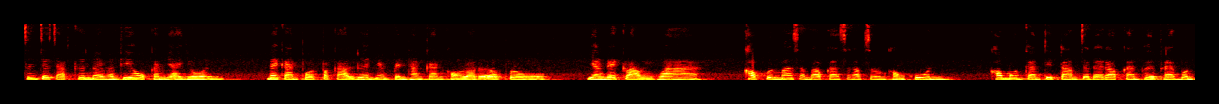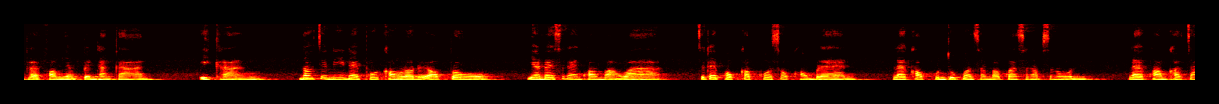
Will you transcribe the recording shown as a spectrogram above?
ซึ่งจะจัดขึ้นในวันที่ 6 กันยายน ในการโพสต์ประกาศเลื่อนอย่างเป็นทางการของ L'Oreal Pro ยังได้กล่าวอีกว่า ขอบคุณมากสำหรับการสนับสนุนของคุณ ข้อมูลการติดตามจะได้รับการเผยแพร่บนแพลตฟอร์มอย่างเป็นทางการ อีกครั้ง นอกจากนี้ในโพสต์ของ L'Oreal Pro ยังได้แสดงความหวังว่า จะได้พบกับโฆษกของแบรนด์ และขอบคุณทุกคนสำหรับการสนับสนุน และความเข้าใจ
